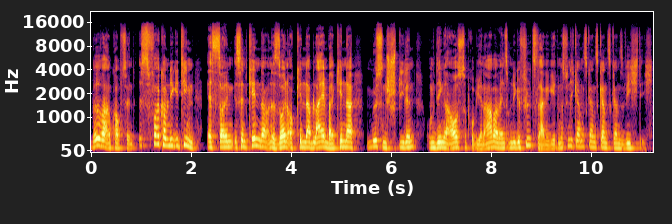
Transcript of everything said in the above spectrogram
Wirrwarr am Kopf sind, ist vollkommen legitim. Es, sollen, es sind Kinder und es sollen auch Kinder bleiben, weil Kinder müssen spielen, um Dinge auszuprobieren. Aber wenn es um die Gefühlslage geht, und das finde ich ganz, ganz, ganz, ganz wichtig,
